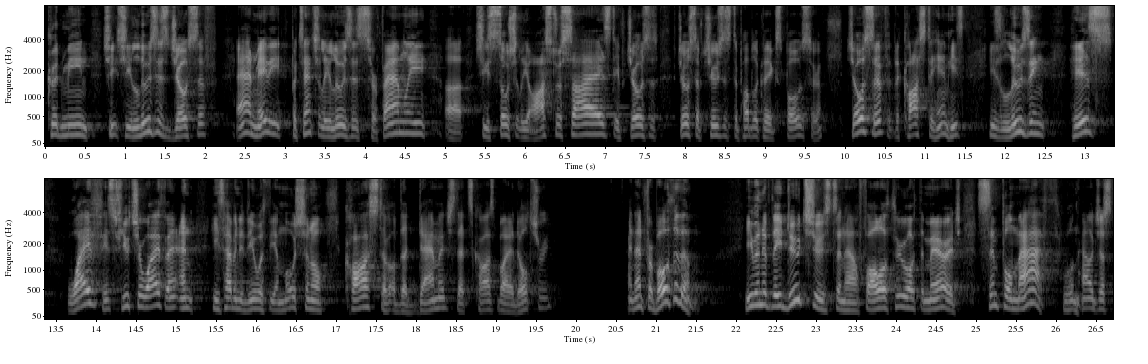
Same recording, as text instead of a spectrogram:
could mean she, she loses Joseph and maybe potentially loses her family. Uh, she's socially ostracized if Joseph, Joseph chooses to publicly expose her. Joseph, the cost to him, he's, he's losing his wife, his future wife, and, and he's having to deal with the emotional cost of, of the damage that's caused by adultery. And then for both of them, even if they do choose to now follow through with the marriage, simple math will now just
